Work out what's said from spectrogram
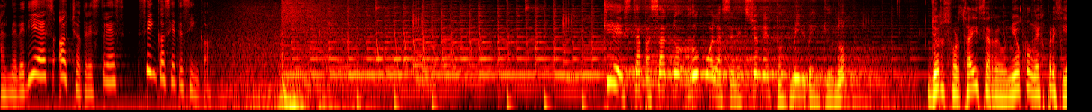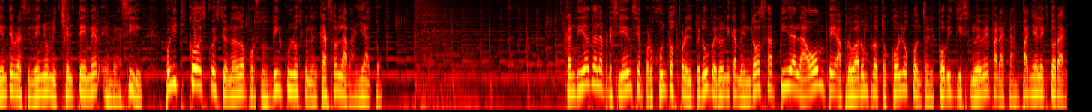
al 910-833-575. ¿Qué está pasando rumbo a las elecciones 2021? George Forsyth se reunió con expresidente brasileño Michel Temer en Brasil. Político es cuestionado por sus vínculos con el caso Lavallato. Candidata a la presidencia por Juntos por el Perú, Verónica Mendoza pide a la OMPE aprobar un protocolo contra el COVID-19 para campaña electoral.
